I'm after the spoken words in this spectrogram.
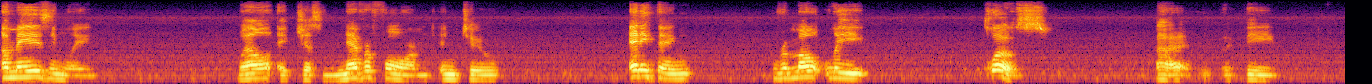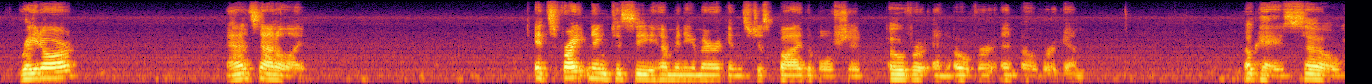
amazingly, well, it just never formed into anything remotely close. Uh, the radar and satellite. It's frightening to see how many Americans just buy the bullshit over and over and over again. Okay, so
